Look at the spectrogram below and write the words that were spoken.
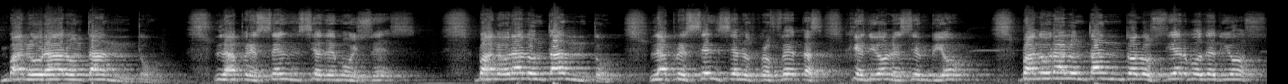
Valoraron tanto la presencia de Moisés. Valoraron tanto la presencia de los profetas que Dios les envió. Valoraron tanto a los siervos de Dios.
